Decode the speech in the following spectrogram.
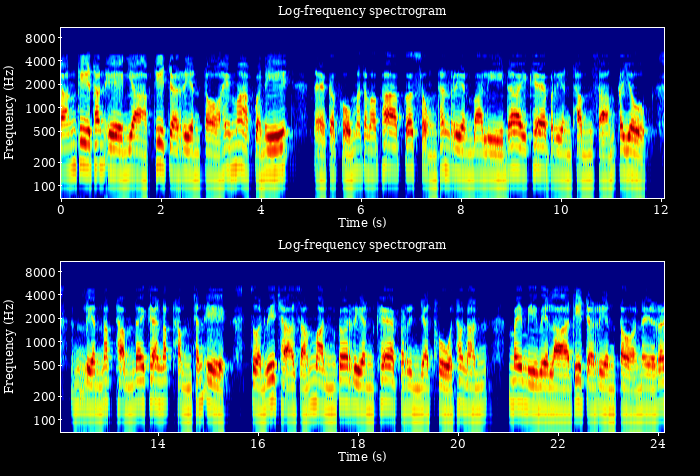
ทั้งที่ท่านเองอยากที่จะเรียนต่อให้มากกว่านี้ แต่กระผมอัตมภาพก็ส่งท่านเรียนบาลีได้แค่เรียนธรรมสามประโยค เรียนนักธรรมได้แค่นักธรรมชั้นเอก ส่วนวิชาสามัญก็เรียนแค่ปริญญาโทเท่านั้น ไม่มีเวลาที่จะเรียนต่อในระ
